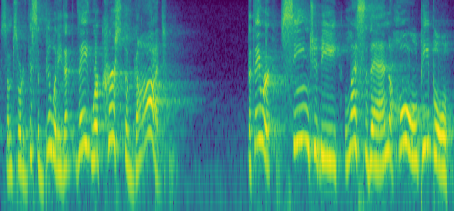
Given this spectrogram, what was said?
some sort of disability, that they were cursed of God. That they were seen to be less than whole people.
